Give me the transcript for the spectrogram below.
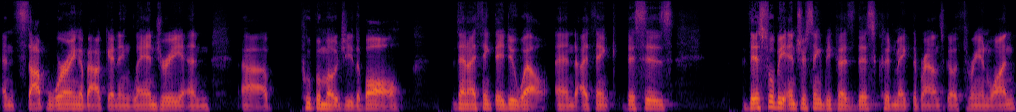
and stop worrying about getting Landry and uh, poop emoji the ball, then I think they do well. And I think this is this will be interesting because this could make the Browns go three and one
